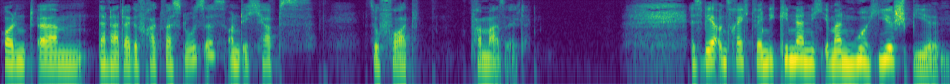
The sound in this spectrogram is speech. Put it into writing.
Und ähm, dann hat er gefragt, was los ist und ich hab's sofort vermasselt. Es wäre uns recht, wenn die Kinder nicht immer nur hier spielen.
